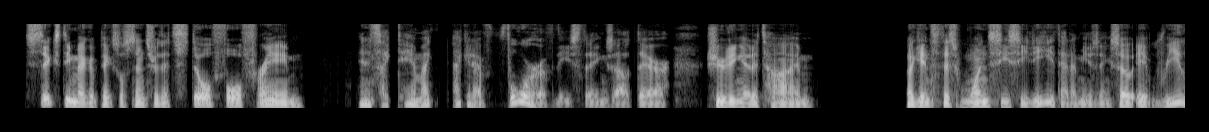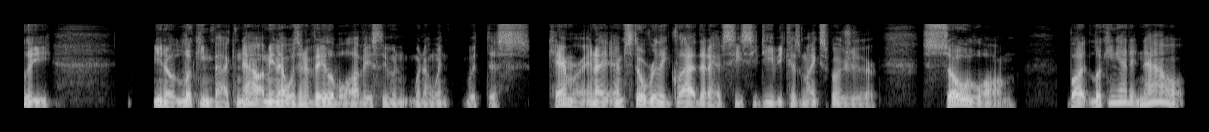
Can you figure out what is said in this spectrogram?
60 megapixel sensor that's still full frame. And it's like, damn, I, I could have four of these things out there shooting at a time against this one CCD that I'm using. So it really, you know, looking back now, I mean, that wasn't available obviously when when I went with this camera, and I am still really glad that I have CCD because my exposures are so long. But looking at it now,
